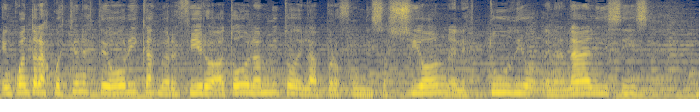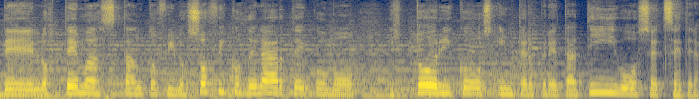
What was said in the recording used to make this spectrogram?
En cuanto a las cuestiones teóricas me refiero a todo el ámbito de la profundización, el estudio, el análisis de los temas tanto filosóficos del arte como históricos, interpretativos, etc.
